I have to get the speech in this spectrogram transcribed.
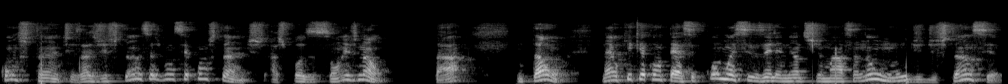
constantes. As distâncias vão ser constantes, as posições não. Tá? Então, né, o que, que acontece? Como esses elementos de massa não mudam de distância,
